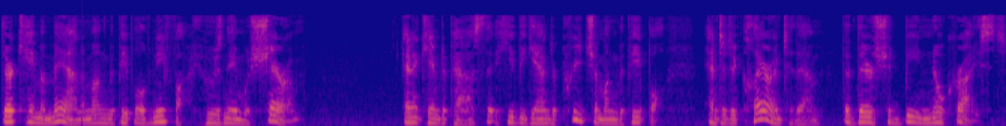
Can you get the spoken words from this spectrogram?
there came a man among the people of Nephi, whose name was Sherem. And it came to pass that he began to preach among the people, and to declare unto them that there should be no Christ.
